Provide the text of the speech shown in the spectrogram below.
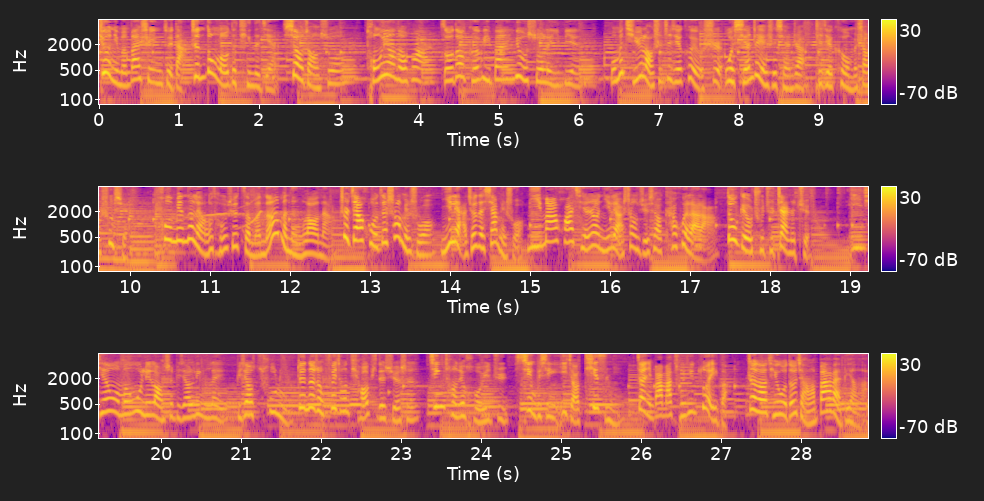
就你们班声音最大，整栋楼都听得见。校长说同样的话，走到隔壁班又说了一遍。我们体育老师这节课有事，我闲着也是闲着。这节课我们上数学，后面那两个同学怎么那么能唠呢？这家伙在上面说，你俩就在下面说。你妈花钱让你俩上学校开会来了，都给我出去站着去。以前我们物理老师比较另类，比较粗鲁，对那种非常调皮的学生，经常就吼一句：信不信一脚踢死你？叫你爸妈重新做一个。这道题我都讲了八百遍了，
